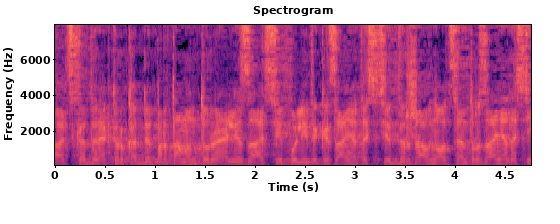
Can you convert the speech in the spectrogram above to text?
Бершацька, директорка департаменту реалізації політики зайнятості Державного центру зайнятості.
